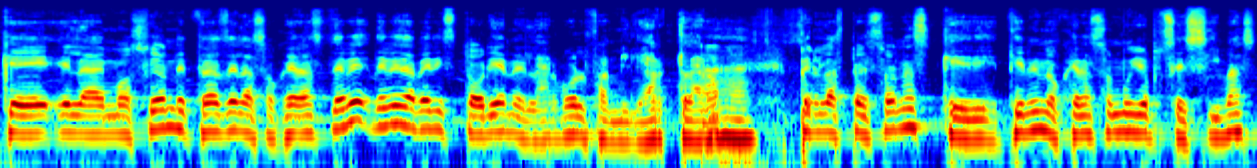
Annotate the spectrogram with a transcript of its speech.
que la emoción detrás de las ojeras debe, debe de haber historia en el árbol familiar, claro. Ajá. Pero las personas que tienen ojeras son muy obsesivas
